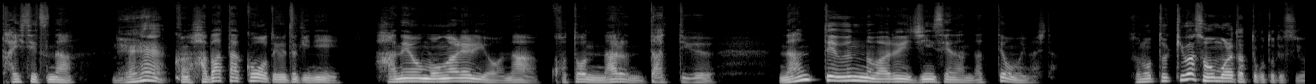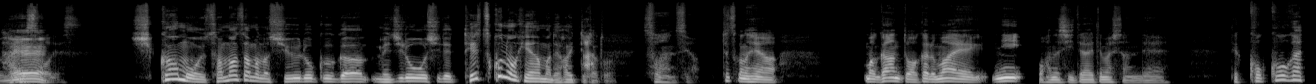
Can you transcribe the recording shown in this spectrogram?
大切な、ねえこの羽ばたこうという時に、羽をもがれるようなことになるんだっていう、なんて運の悪い人生なんだって思いました。その時はそう思われたってことですよね。はい、そうです。しかも様々な収録が目白押しで、徹子の部屋まで入ってたと。そうなんですよ。徹子の部屋、まあ、がんと分かる前にお話しいただいてましたんで、で、ここが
